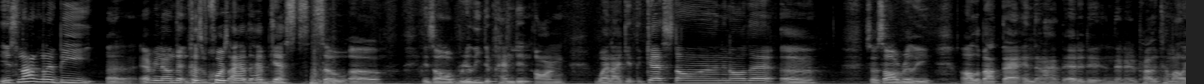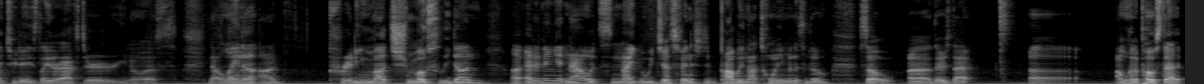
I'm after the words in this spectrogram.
It's not gonna be uh, every now and then because of course I have to have guests, so uh, it's all really dependent on when I get the guest on and all that. So it's all really all about that, and then I have to edit it, and then it'll probably come out like two days later after you know us. Now Lena, I'm pretty much mostly done uh, editing it now. It's night. We just finished it, probably not 20 minutes ago. So uh, there's that. Uh, I'm gonna post that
